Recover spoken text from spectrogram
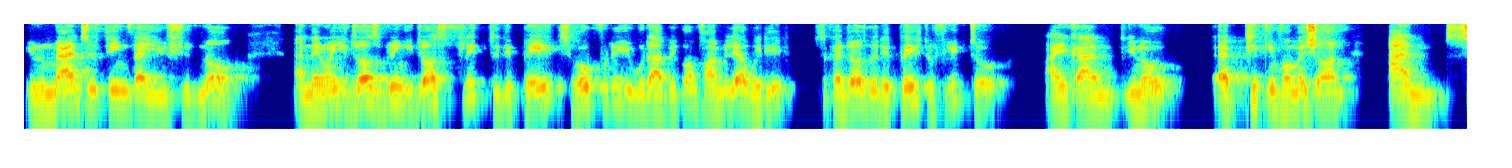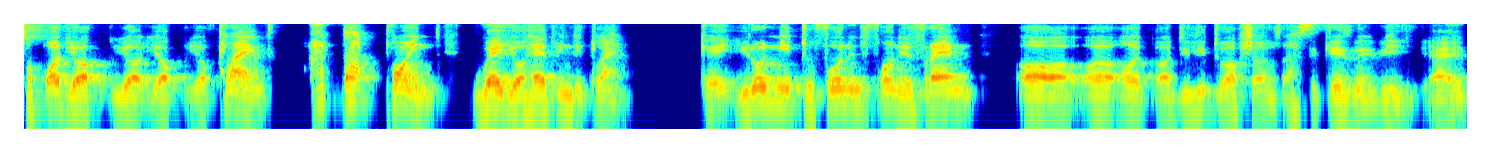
it reminds you things that you should know. And then when you just bring, you just flip to the page. Hopefully, you would have become familiar with it. So you can just do the page to flip to, and you can, you know, uh, pick information and support your, your, your, your client at that point where you're helping the client. Okay. You don't need to phone in, phone a friend or, or, or, delete two options, as the case may be, right?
